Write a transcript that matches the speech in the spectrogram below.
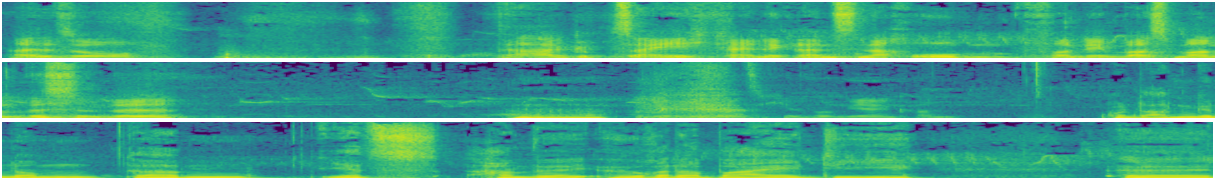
Also, da gibt's eigentlich keine Grenzen nach oben von dem, was man wissen will. Mhm. Wie man sich informieren kann. Und angenommen, ähm, jetzt haben wir Hörer dabei, die, äh,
